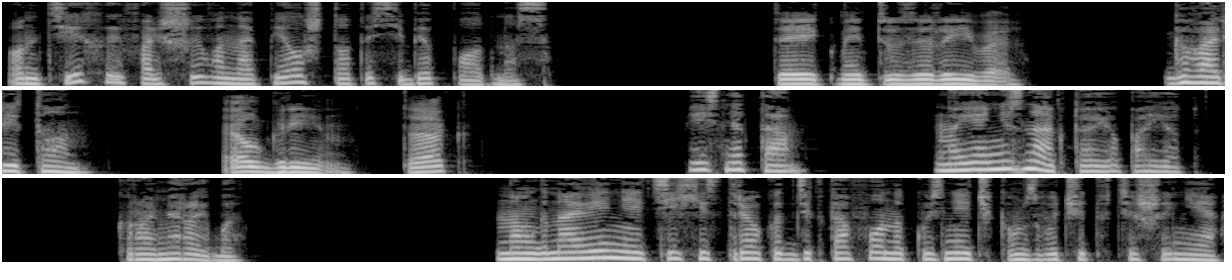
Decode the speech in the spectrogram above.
Он тихо и фальшиво напел что-то себе под нос. «Take me to the river», — говорит он. «Эл Грин, так?» Песня та, но я не знаю, кто ее поет, кроме рыбы. На мгновение тихий стрекот диктофона кузнечиком звучит в тишине,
